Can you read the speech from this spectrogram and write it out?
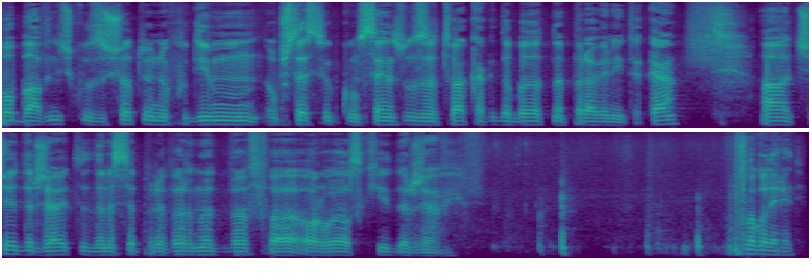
по-бавничко, защото е необходим обществен консенсус за това как да бъдат направени така, а, че държавите да не се превърнат в а, орвелски държави. Благодаря ти.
